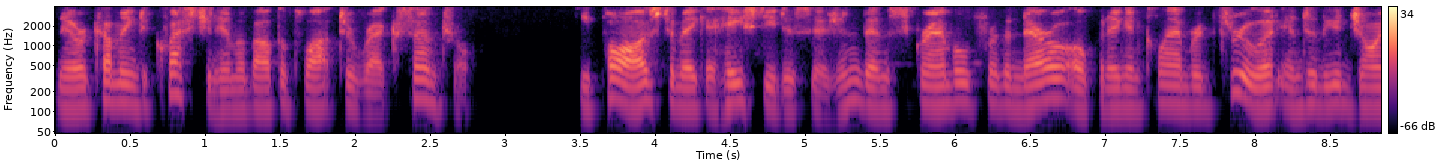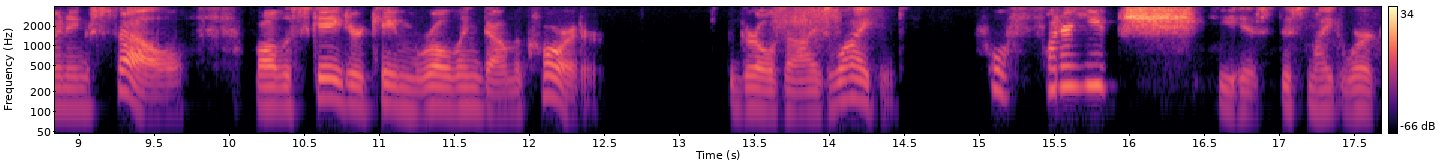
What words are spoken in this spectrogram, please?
They were coming to question him about the plot to wreck Central. He paused to make a hasty decision, then scrambled for the narrow opening and clambered through it into the adjoining cell while the skater came rolling down the corridor. The girl's eyes widened. What are you? Shh, he hissed. This might work.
